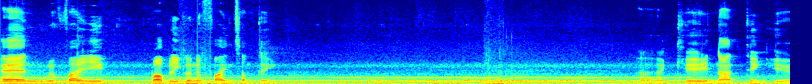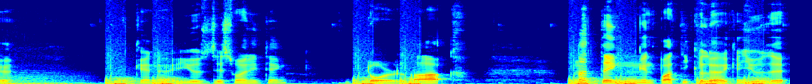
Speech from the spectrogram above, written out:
And we're finally probably gonna find something. Okay nothing here. Can I use this or anything door lock. Nothing in particular I can use it.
